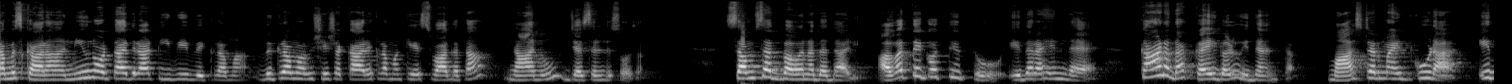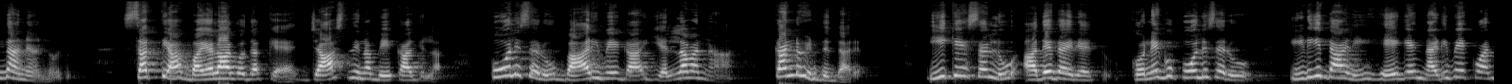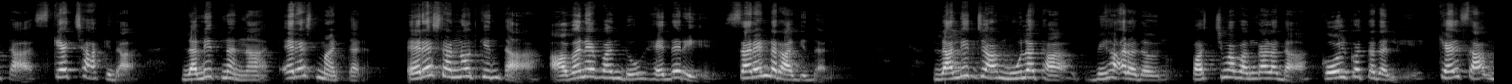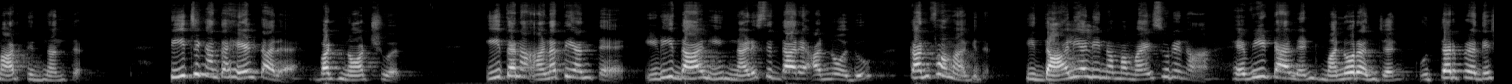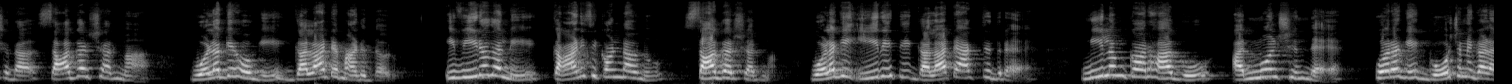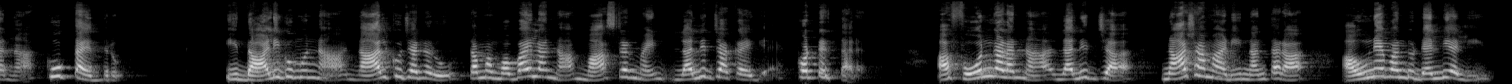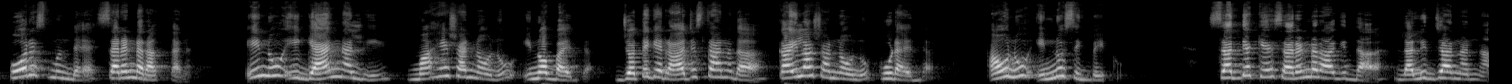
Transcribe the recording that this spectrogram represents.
ನಮಸ್ಕಾರ. ನೀವು ನೋಡ್ತಾ ಇದ್ದೀರಾ ಟಿವಿ ವಿಕ್ರಮ. ವಿಕ್ರಮ ವಿಶೇಷ ಕಾರ್ಯಕ್ರಮಕ್ಕೆ ಸ್ವಾಗತ. ನಾನು ಜೆಸಲ್ ಡಿಸೋಜ ಸಂಸತ್ ಭವನದ ದಾಳಿ. ಅವತ್ತೇ ಗೊತ್ತಿತ್ತು. ಇದರ ಹಿಂದೆ ಕಾಣದ ಕೈಗಳು ಇದೆ ಅಂತ. ಮಾಸ್ಟರ್ ಮೈಂಡ್ ಕೂಡ ಇದ್ದಾನೆ ಅನ್ನೋದು. ಸತ್ಯ ಬಯಲಾಗೋದಕ್ಕೆ ಜಾಸ್ತಿ ದಿನ ಬೇಕಾಗಿಲ್ಲ. ಪೊಲೀಸರು ಬಾರಿ ಬೇಗ ಎಲ್ಲವನ್ನ ಕಂಡು ಹಿಡಿದಿದ್ದಾರೆ ಈ ಕೇಸಲ್ಲೂ ಅದೇ ಧೈರ್ಯ ಇತ್ತು. ಕೊನೆಗೂ ಪೊಲೀಸರು ಇಡೀ ದಾಳಿ ಹೇಗೆ ನಡಿಬೇಕು ಅಂತ ಸ್ಕೆಚ್ ಹಾಕಿದ ಲಲಿತ್ನನ್ನ ಅರೆಸ್ಟ್ ಮಾಡ್ತಾರೆ. ಅರೆಸ್ಟ್ ಅನ್ನೋದ್ಕಿಂತ ಅವನೇ ಬಂದು ಹೆದರಿ ಸರೆಂಡರ್ ಆಗಿದ್ದಾನೆ. ಲಲಿತ್ ಜಾ ಮೂಲತಃ ಬಿಹಾರದವನು. ಪಶ್ಚಿಮ ಬಂಗಾಳದ ಕೋಲ್ಕತ್ತಾದಲ್ಲಿ ಕೆಲಸ ಮಾಡ್ತಿದ್ನಂತೆ. ಟೀಚಿಂಗ್ ಅಂತ ಹೇಳ್ತಾರೆ, ಬಟ್ ನಾಟ್ ಶೂರ್ ಈತನ ಅಣತಿಯಂತೆ ಇಡೀ ದಾಳಿ ನಡೆಸಿದ್ದಾರೆ ಅನ್ನೋದು ಕನ್ಫರ್ಮ್ ಆಗಿದೆ. ಈ ದಾಳಿಯಲ್ಲಿ ನಮ್ಮ ಮೈಸೂರಿನ ಹೆವಿ ಟ್ಯಾಲೆಂಟ್ ಮನೋರಂಜನ್, ಉತ್ತರ ಪ್ರದೇಶದ ಸಾಗರ್ ಶರ್ಮಾ ಒಳಗೆ ಹೋಗಿ ಗಲಾಟೆ ಮಾಡಿದ್ದವರು. ಈ ವಿಡಿಯೋದಲ್ಲಿ ಕಾಣಿಸಿಕೊಂಡವನು ಸಾಗರ್ ಶರ್ಮಾ. ಒಳಗೆ ಈ ರೀತಿ ಗಲಾಟೆ ಆಗ್ತಿದ್ರೆ ನೀಲಂ ಕೌರ್ ಹಾಗೂ ಅನ್ಮೋಲ್ ಶಿಂದೆ ಹೊರಗೆ ಘೋಷಣೆಗಳನ್ನ ಕೂಗ್ತಾ ಇದ್ರು. ಈ ದಾಳಿಗೂ ಮುನ್ನ ನಾಲ್ಕು ಜನರು ತಮ್ಮ ಮೊಬೈಲ್ ಅನ್ನ ಮಾಸ್ಟರ್ ಮೈಂಡ್ ಲಲಿತ್ ಜಾ ಕೈಗೆ ಕೊಟ್ಟಿರ್ತಾರೆ. ಆ ಫೋನ್ಗಳನ್ನ ಲಲಿತ್ ಜಾ ನಾಶ ಮಾಡಿ ನಂತರ ಅವನೇ ಬಂದು ಡೆಲ್ಲಿಯಲ್ಲಿ ಪೋರಸ್ ಮುಂದೆ ಸರೆಂಡರ್ ಆಗ್ತಾನೆ. ಇನ್ನು ಈ ಗ್ಯಾಂಗ್ನಲ್ಲಿ ಮಹೇಶ್ ಅನ್ನೋನು ಇನ್ನೊಬ್ಬ ಇದ್ದ. ಜೊತೆಗೆ ರಾಜಸ್ಥಾನದ ಕೈಲಾಶ್ ಅನ್ನೋನು ಕೂಡ ಇದ್ದ. ಅವನು ಇನ್ನೂ ಸಿಗ್ಬೇಕು. ಸದ್ಯಕ್ಕೆ ಸರೆಂಡರ್ ಆಗಿದ್ದ ಲಲಿತ್ ಜಾನನ್ನ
